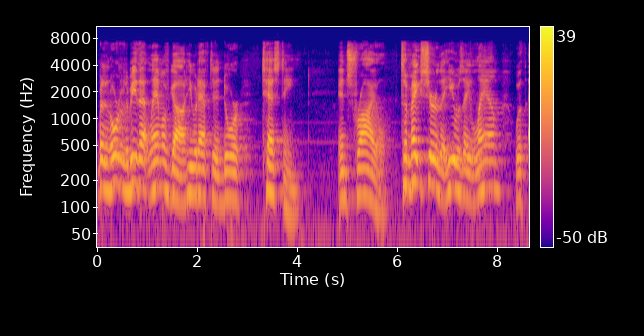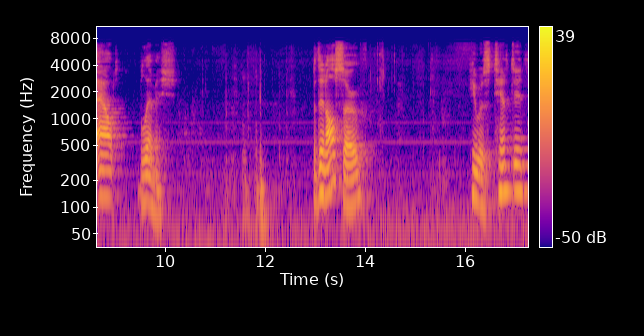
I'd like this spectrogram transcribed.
But in order to be that Lamb of God, he would have to endure testing and trial to make sure that he was a lamb without blemish. But then also, he was tempted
